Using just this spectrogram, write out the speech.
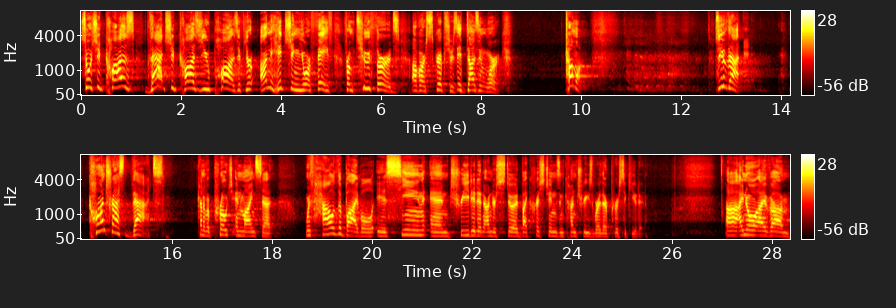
So it should cause, that should cause you pause if you're unhitching your faith from two thirds of our scriptures. It doesn't work. Come on. So you have that. Contrast that kind of approach and mindset with how the Bible is seen and treated and understood by Christians in countries where they're persecuted. Uh, I know I've, um,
